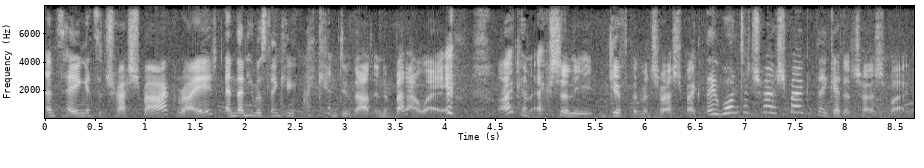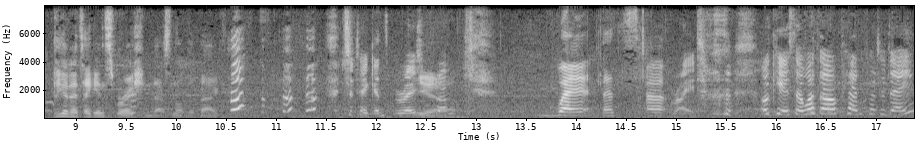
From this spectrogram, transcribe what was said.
and saying it's a trash bag, right? And then he was thinking, I can do that in a better way. I can actually give them a trash bag. They want a trash bag, they get a trash bag if you're going to take inspiration, that's not the bag. to take inspiration Yeah. from. Well, that's uh, right. okay, so what's our plan for today?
